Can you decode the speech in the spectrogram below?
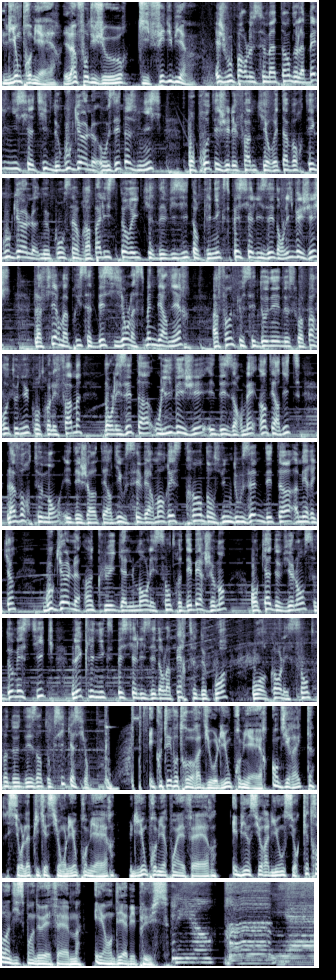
Lyon Première, l'info du jour qui fait du bien. Et je vous parle ce matin de la belle initiative de Google aux États-Unis. Pour protéger les femmes qui auraient avorté, Google ne conservera pas l'historique des visites en clinique spécialisée dans l'IVG. La firme a pris cette décision la semaine dernière afin que ces données ne soient pas retenues contre les femmes dans les États où l'IVG est désormais interdite. L'avortement est déjà interdit ou sévèrement restreint dans une douzaine d'États américains. Google inclut également les centres d'hébergement en cas de violence domestique, les cliniques spécialisées dans la perte de poids ou encore les centres de désintoxication. Écoutez votre radio Lyon Première en direct sur l'application Lyon Première, lyonpremière.fr et bien sûr à Lyon sur 90.2 FM et en DAB+. Lyon Première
